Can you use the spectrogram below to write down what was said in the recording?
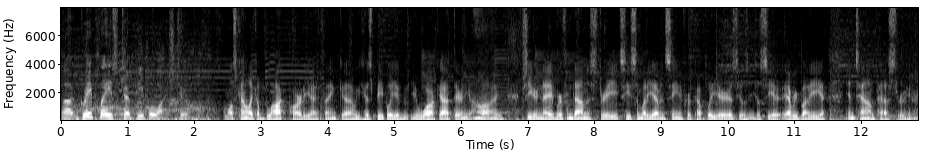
a great place to people watch too. Almost kind of like a block party, I think, uh, because people, you, you walk out there and you go, oh, I see your neighbor from down the street, see somebody you haven't seen for a couple of years, you'll, you'll see everybody in town pass through here.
